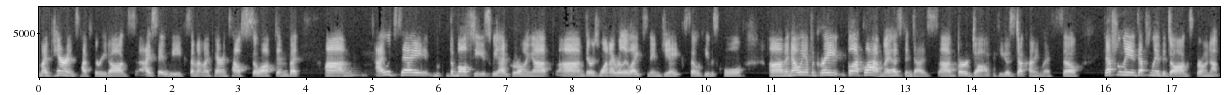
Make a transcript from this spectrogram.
my parents have three dogs. I say we because I'm at my parents' house so often, but um, I would say the Maltese we had growing up. Um, there was one I really liked named Jake, so he was cool. Um, and now we have a great black lab. My husband does uh, bird dog. He goes duck hunting with. So definitely, definitely the dogs growing up.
